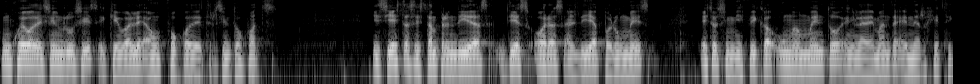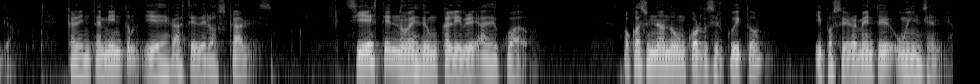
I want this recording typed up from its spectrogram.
Un juego de 100 luces equivale a un foco de 300 watts. Y si estas están prendidas 10 horas al día por un mes, esto significa un aumento en la demanda energética, calentamiento y desgaste de los cables, si este no es de un calibre adecuado ocasionando un cortocircuito y posteriormente un incendio.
